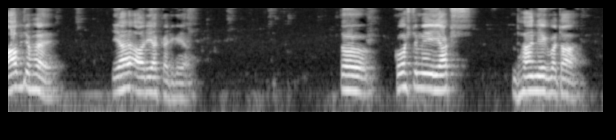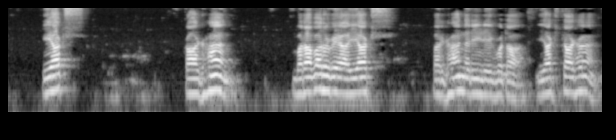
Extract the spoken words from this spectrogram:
अब जो है, यह और यह कट गया। तो कोष्ट में यक्स धन एक बटा यक्स का घन बराबर हो गया यक्स पर घन ऋण एक बटा यक्स का घन।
